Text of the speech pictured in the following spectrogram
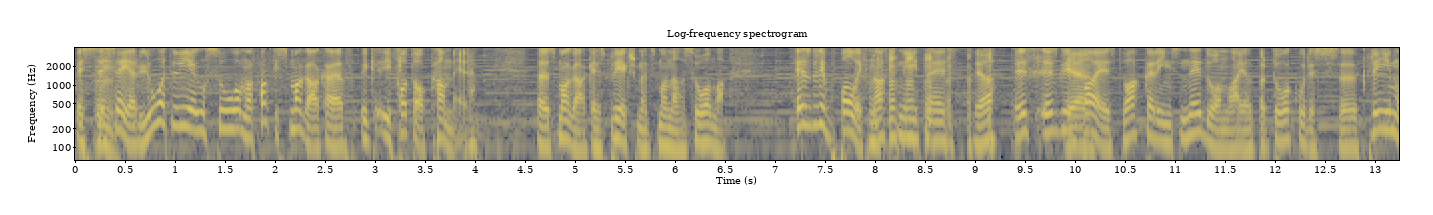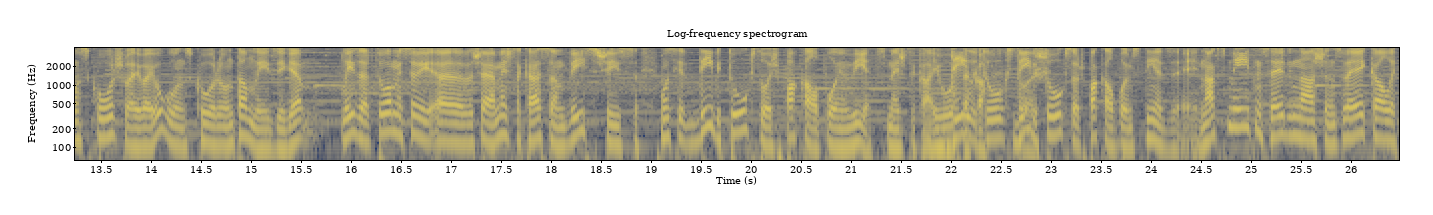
Es, mm. es eju ar ļoti vieglu somu, faktiski smagākā ir fotokamera. Eh, smagākais priekšmets manā somā. Es gribu palikt naktsmītnēs, ja? es, es gribu yeah. paēst vakariņas, nedomājot par to, kur es eh, krīmus, kurš vai, vai ugunskura un tam līdzīgi. Ja? Līdz ar to mēs arī eh, šajā mežā esam visas šīs. Mums ir 2000 pakalpojumu vietas mežā, kā jūras. 2000. 2000 pakalpojumu sniedzēji. Naktsmītnes, ēdināšanas veikali,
